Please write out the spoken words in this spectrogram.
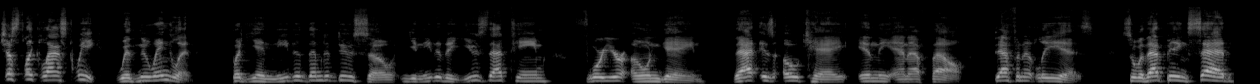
just like last week with New England. But you needed them to do so. You needed to use that team for your own gain. That is okay in the NFL. Definitely is. So, with that being said,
